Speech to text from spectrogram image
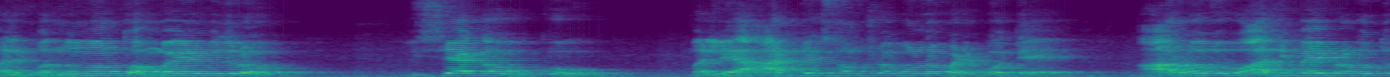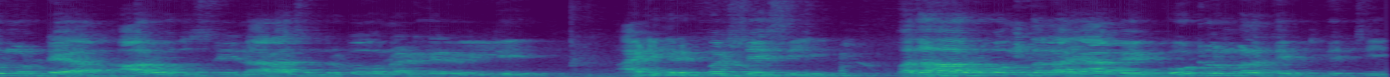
మళ్ళీ పంతొమ్మిది వందల తొంభై ఎనిమిదిలో విశాఖ ఉక్కు మళ్ళీ ఆర్థిక సంక్షోభంలో పడిపోతే ఆ రోజు వాజ్పేయి ప్రభుత్వం ఉంటే ఆ రోజు శ్రీ నారా చంద్రబాబు నాయుడు గారు వెళ్ళి ఆయనకి రిక్వెస్ట్ చేసి పదహారు వందల యాభై కోట్లు మళ్ళీ తెప్పి తెచ్చి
